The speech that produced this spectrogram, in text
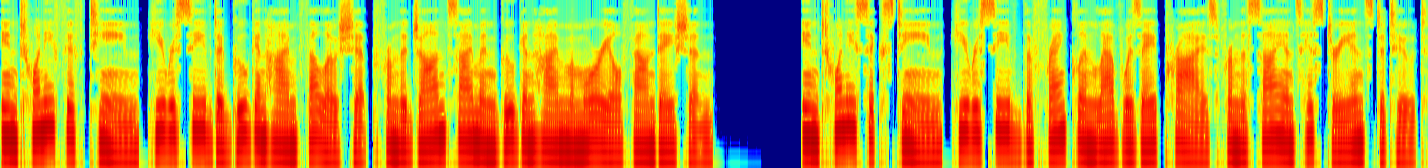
In 2015, he received a Guggenheim Fellowship from the John Simon Guggenheim Memorial Foundation. In 2016, he received the Franklin Lavoisier Prize from the Science History Institute.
